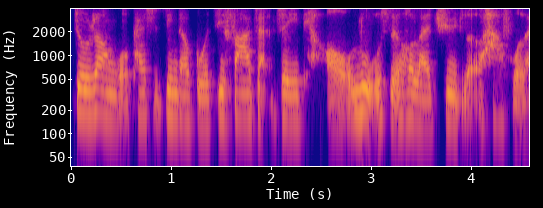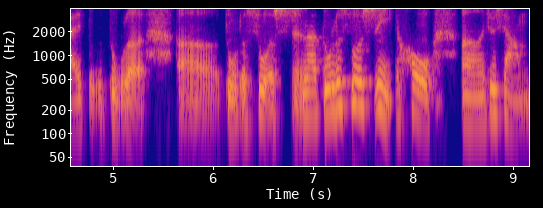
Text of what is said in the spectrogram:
就让我开始进到国际发展这一条路，所以后来去了哈佛来读，读了呃读了硕士，那。读了硕士以后，嗯，就想，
